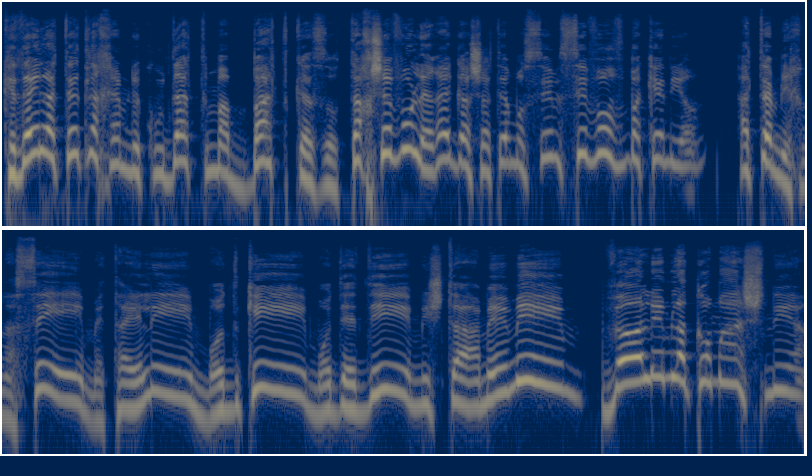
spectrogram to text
כדי לתת לכם נקודת מבט כזאת, תחשבו לרגע שאתם עושים סיבוב בקניון. אתם נכנסים, מטיילים, בודקים, מודדים, משתעממים, ועולים לקומה השנייה.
